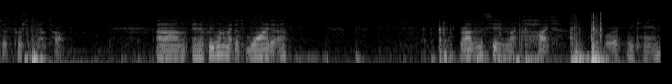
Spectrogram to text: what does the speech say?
So it's pushed it down top. Um, and if we want to make this wider, rather than setting like a height for it, we can.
